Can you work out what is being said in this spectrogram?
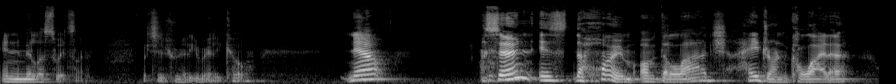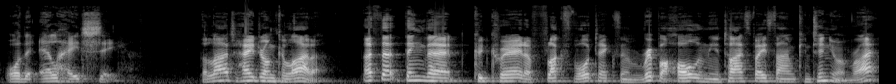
in the middle of Switzerland, which is really, really cool. Now, CERN is the home of the Large Hadron Collider, or the LHC. The Large Hadron Collider. That's that thing that could create a flux vortex and rip a hole in the entire space time continuum, right?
